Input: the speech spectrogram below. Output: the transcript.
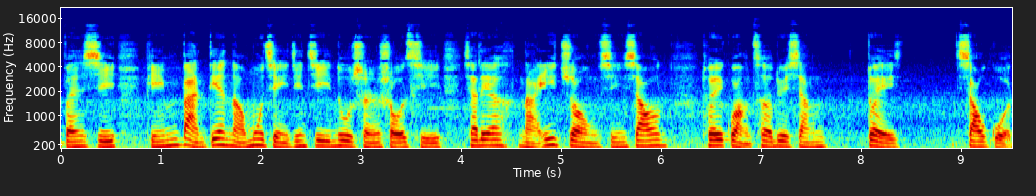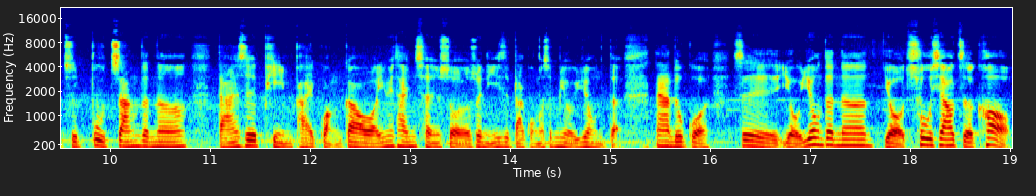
分析，平板电脑目前已经进入成熟期。下列哪一种行销推广策略相对效果是不彰的呢？答案是品牌广告哦，因为它已经成熟了，所以你一直打广告是没有用的。那如果是有用的呢？有促销折扣、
